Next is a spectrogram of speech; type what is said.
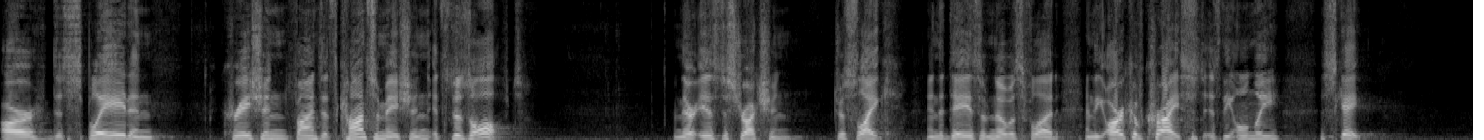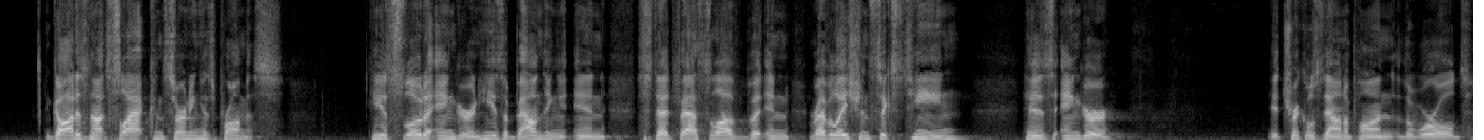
are displayed and creation finds its consummation, it's dissolved. And there is destruction, just like in the days of Noah's flood. And the ark of Christ is the only escape. God is not slack concerning his promise. He is slow to anger and he is abounding in steadfast love. But in Revelation 16, his anger it trickles down upon the world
